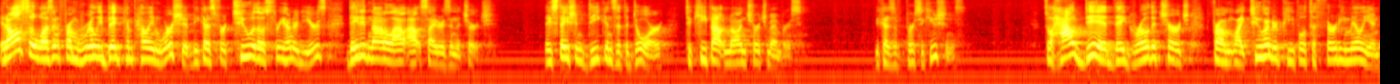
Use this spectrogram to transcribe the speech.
It also wasn't from really big, compelling worship because for two of those 300 years, they did not allow outsiders in the church. They stationed deacons at the door to keep out non church members because of persecutions. So, how did they grow the church from like 200 people to 30 million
